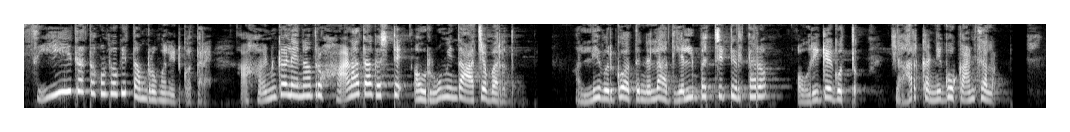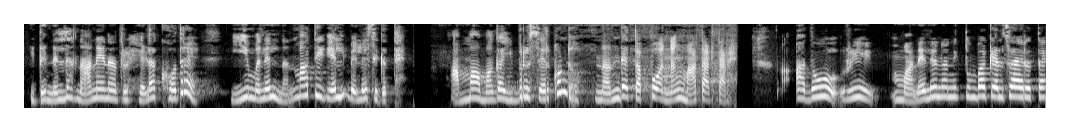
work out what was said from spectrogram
ಸೀದಾ ತಗೊಂಡೋಗಿ ತಮ್ಮ ರೂಮಲ್ಲಿ ಇಟ್ಕೋತಾರೆ. ಆ ಹಣ್ಣುಗಳೇನಾದರೂ ಹಾಳಾದಾಗಷ್ಟೇ ಅವ್ರ ರೂಮಿಂದ ಆಚೆ ಬರೋದು. ಅಲ್ಲಿವರೆಗೂ ಅದನ್ನೆಲ್ಲ ಅದು ಎಲ್ಲಿ ಬಚ್ಚಿಟ್ಟಿರ್ತಾರೋ ಅವರಿಗೆ ಗೊತ್ತು. ಯಾರ ಕಣ್ಣಿಗೂ ಕಾಣಿಸಲ್ಲ. ಇದನ್ನೆಲ್ಲ ನಾನೇನಾದರೂ ಹೇಳಕ್ಕೆ ಹೋದರೆ ಈ ಮನೇಲಿ ನನ್ನ ಮಾತಿಗೆ ಎಲ್ಲಿ ಬೆಲೆ ಸಿಗುತ್ತೆ? ಅಮ್ಮ ಮಗ ಇಬ್ರು ಸೇರ್ಕೊಂಡು ನಂದೇ ತಪ್ಪು ಅನ್ನಂಗೆ ಮಾತಾಡ್ತಾರೆ. ಅದು ರೀ, ಮನೇಲೆ ನನಗೆ ತುಂಬ ಕೆಲಸ ಇರುತ್ತೆ.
